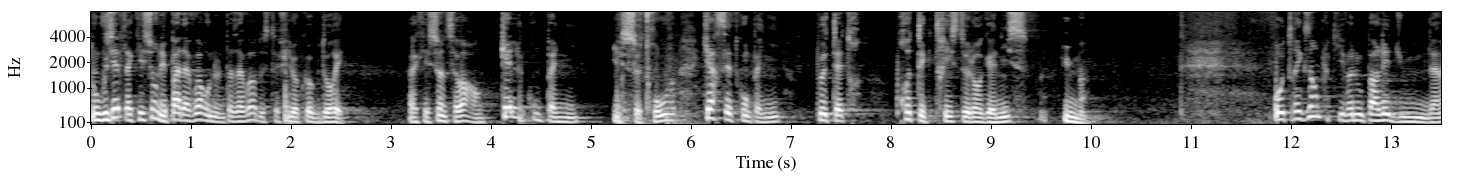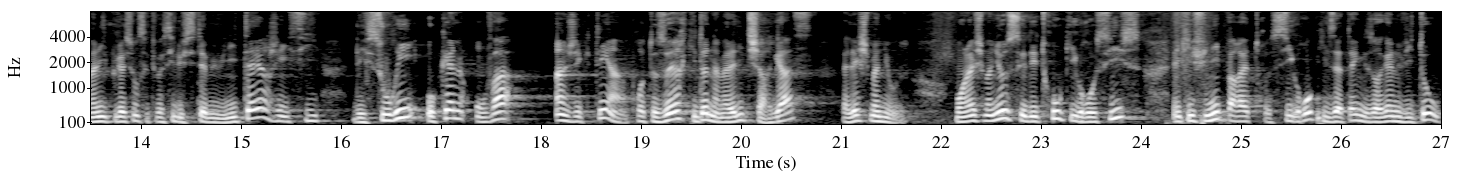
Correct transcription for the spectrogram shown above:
Donc vous êtes, la question n'est pas d'avoir ou de ne pas avoir de staphylocoque doré. La question est de savoir en quelle compagnie il se trouve, car cette compagnie peut être protectrice de l'organisme humain. Autre exemple qui va nous parler de la manipulation cette fois-ci du système immunitaire, j'ai ici des souris auxquelles on va injecter un protozoaire qui donne la maladie de Chargas, la leishmaniose. Bon, la leishmaniose, c'est des trous qui grossissent et qui finissent par être si gros qu'ils atteignent des organes vitaux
